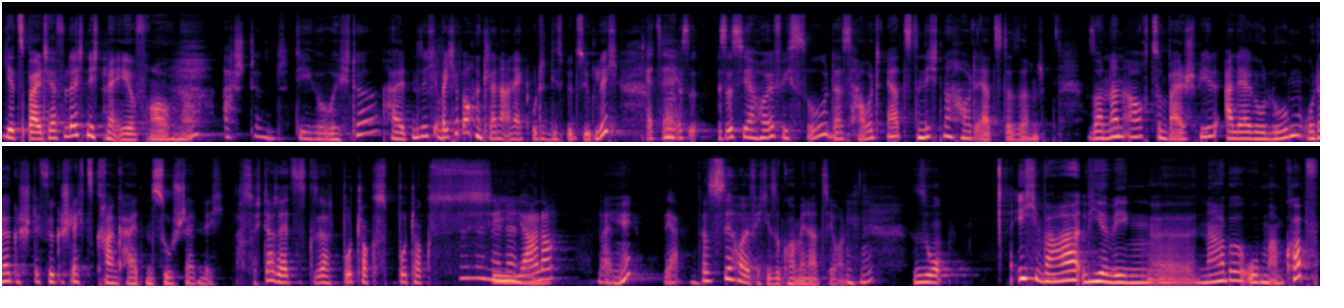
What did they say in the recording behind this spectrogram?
Jetzt bald ja vielleicht nicht mehr Ehefrau, ne? Ach, stimmt. Die Gerüchte halten sich. Aber ich habe auch eine kleine Anekdote diesbezüglich. Erzähl. Es, es ist ja häufig so, dass Hautärzte nicht nur Hautärzte sind, sondern auch zum Beispiel Allergologen oder für Geschlechtskrankheiten zuständig. Achso, ich dachte, du hättest gesagt Botox, Botoxianer. Nein. Nee, Ja. das ist sehr häufig, diese Kombination. Mhm. So, Ich war hier wegen äh, Narbe oben am Kopf,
